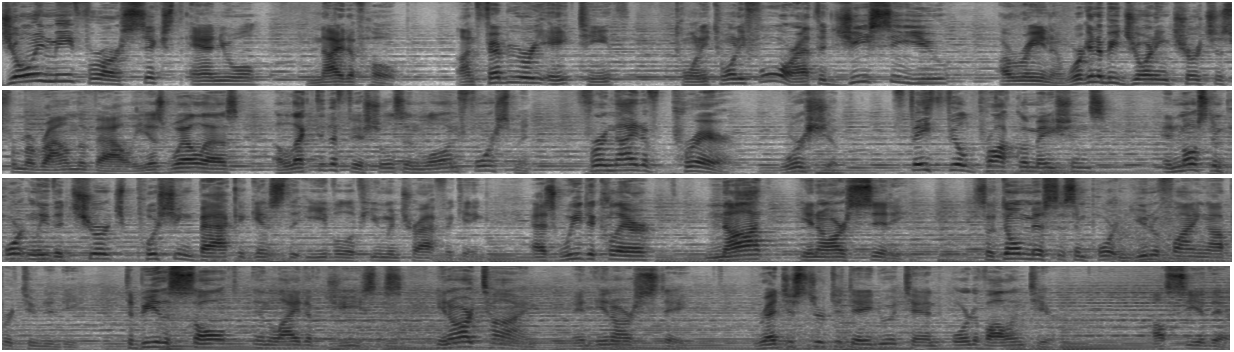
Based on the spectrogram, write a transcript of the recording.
Join me for our sixth annual Night of Hope on February 18th, 2024, at the GCU Arena. We're going to be joining churches from around the valley, as well as elected officials and law enforcement, for a night of prayer, worship, faith filled proclamations, and most importantly, the church pushing back against the evil of human trafficking as we declare, not in our city. So don't miss this important unifying opportunity to be the salt and light of Jesus in our time and in our state. Register today to attend or to volunteer. I'll see you there.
